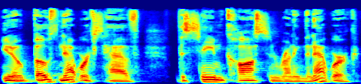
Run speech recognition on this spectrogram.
you know, both networks have the same costs in running the network.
